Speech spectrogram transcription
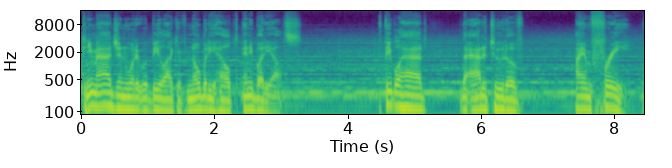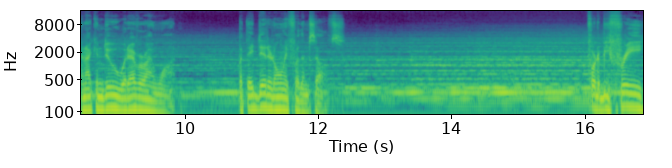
Can you imagine what it would be like if nobody helped anybody else? If people had the attitude of, I am free and I can do whatever I want but they did it only for themselves. For to be free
